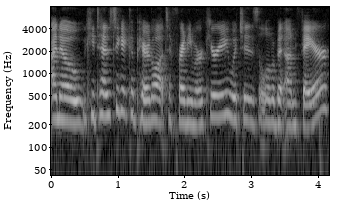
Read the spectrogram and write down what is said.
I know he tends to get compared a lot to Freddie Mercury, which is a little bit unfair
